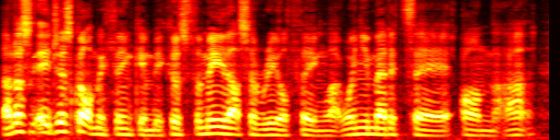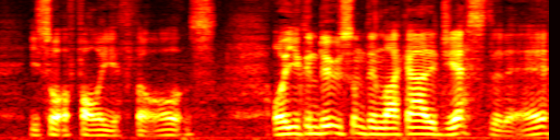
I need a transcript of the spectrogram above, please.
that just it just got me thinking because for me that's a real thing. Like when you meditate on that, you sort of follow your thoughts, or you can do something like I did yesterday,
